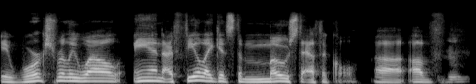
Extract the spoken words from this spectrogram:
It works really well, and I feel like it's the most ethical uh, of. Mhm.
